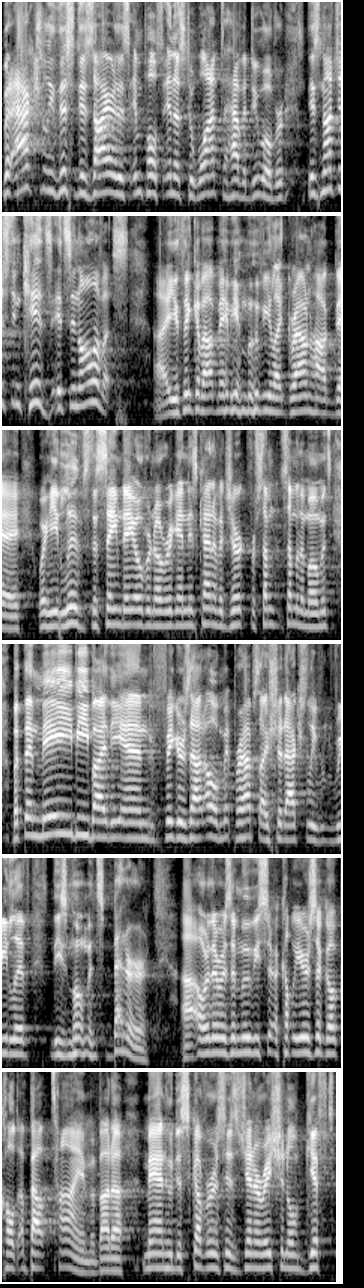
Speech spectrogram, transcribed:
But actually, this desire, this impulse in us to want to have a do over is not just in kids, it's in all of us. Uh, you think about maybe a movie like Groundhog Day, where he lives the same day over and over again, is kind of a jerk for some, some of the moments, but then maybe by the end figures out, oh, perhaps I should actually relive these moments better. Uh, or there was a movie a couple years ago called About Time, about a man who discovers his generational gift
